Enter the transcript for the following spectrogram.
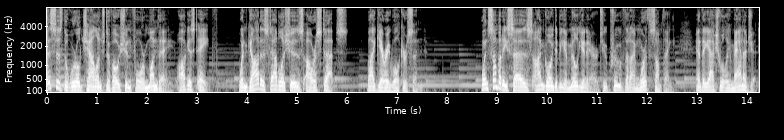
This is the World Challenge devotion for Monday, August 8th, When God Establishes Our Steps, by Gary Wilkerson. When somebody says, I'm going to be a millionaire to prove that I'm worth something, and they actually manage it,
